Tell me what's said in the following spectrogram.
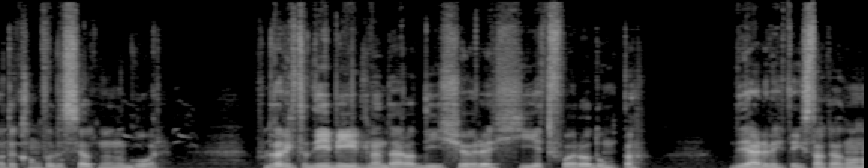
at det kan faktisk se ut som den går. For det er viktig at de bilene der at de kjører hit for å dumpe. De er det viktigste akkurat nå.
